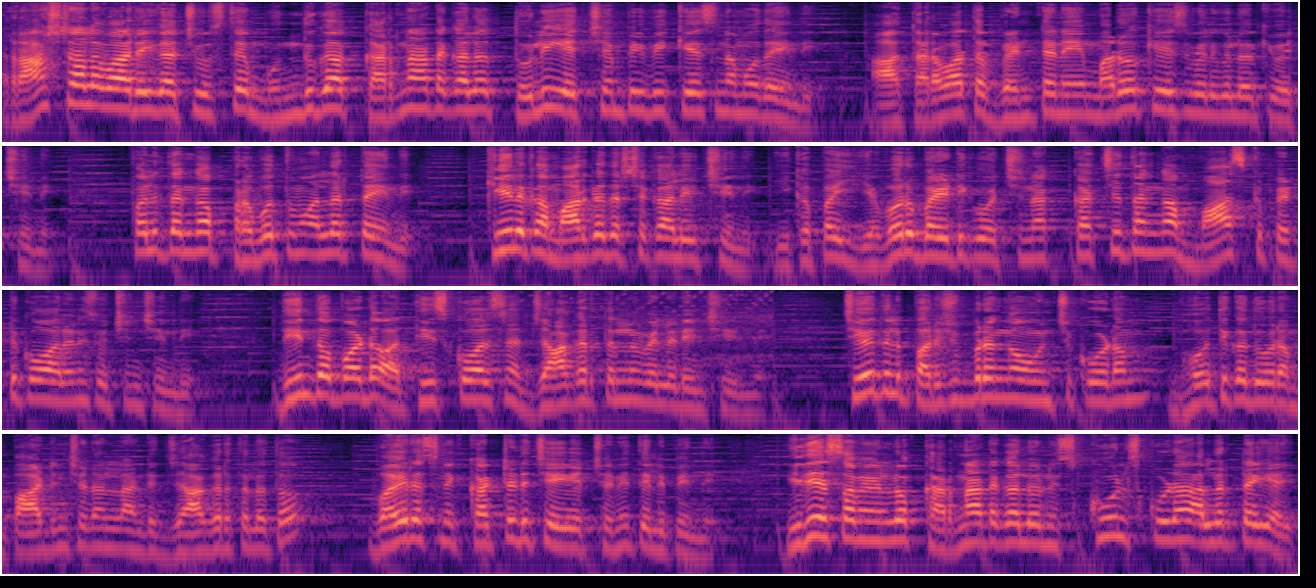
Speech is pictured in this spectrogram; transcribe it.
రాష్ట్రాల వారీగా చూస్తే ముందుగా కర్ణాటకలో తొలి హెచ్ఎంపీవీ కేసు నమోదైంది. ఆ తర్వాత వెంటనే మరో కేసు వెలుగులోకి వచ్చింది. ఫలితంగా ప్రభుత్వం అలర్ట్ అయింది. కీలక మార్గదర్శకాలు ఇచ్చింది. ఇకపై ఎవరు బయటికి వచ్చినా ఖచ్చితంగా మాస్క్ పెట్టుకోవాలని సూచించింది. దీంతో పాటు అది తీసుకోవాల్సిన జాగ్రత్తలను వెల్లడించింది. చేతులు పరిశుభ్రంగా ఉంచుకోవడం భౌతిక దూరం పాటించడం లాంటి జాగ్రత్తలతో వైరస్ని కట్టడి చేయొచ్చని తెలిపింది. ఇదే సమయంలో కర్ణాటకలోని స్కూల్స్ కూడా అలర్ట్ అయ్యాయి.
